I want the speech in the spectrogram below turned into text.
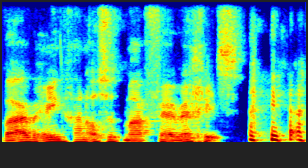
waar we heen gaan als het maar ver weg is. Ja.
